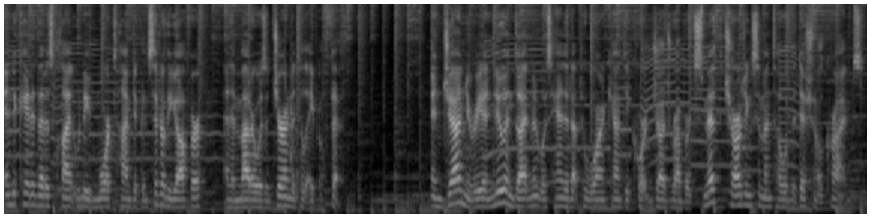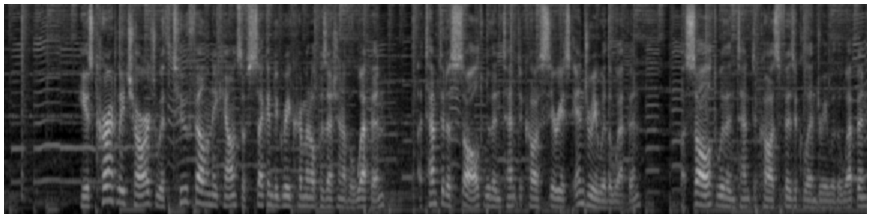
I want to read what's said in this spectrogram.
indicated that his client would need more time to consider the offer, and the matter was adjourned until April 5th. In January, a new indictment was handed up to Warren County Court Judge Robert Smith, charging Cemental with additional crimes. He is currently charged with two felony counts of second degree criminal possession of a weapon, attempted assault with intent to cause serious injury with a weapon, assault with intent to cause physical injury with a weapon,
